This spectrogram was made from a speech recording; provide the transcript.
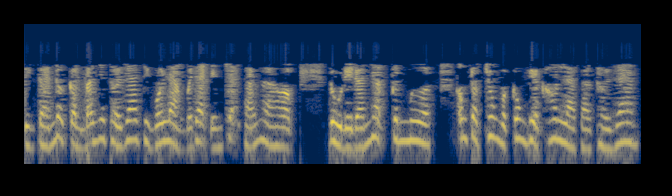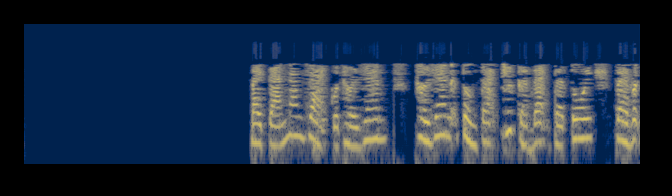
tính toán được cần bao nhiêu thời gian thì ngôi làng mới đạt đến trạng thái hòa hợp, đủ để đón nhận cơn mưa. Ông tập trung vào công việc hơn là vào thời gian. Bài toán nan giải của thời gian, thời gian đã tồn tại trước cả bạn và tôi, và vẫn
